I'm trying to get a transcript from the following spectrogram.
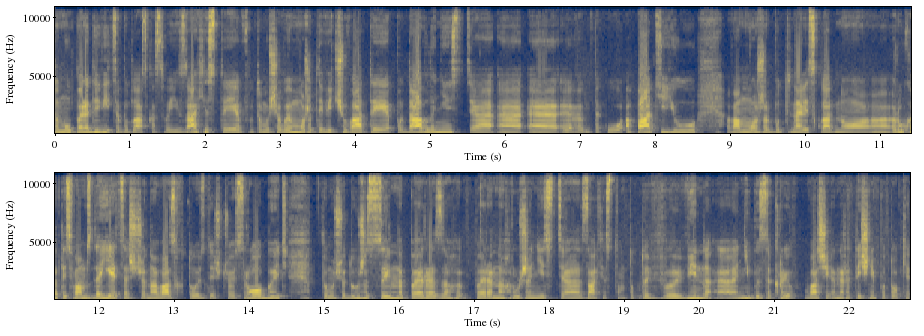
Тому передивіться, будь ласка, свої захисти, тому що ви можете відчувати подавленість, е, е, е, таку апатію, вам може бути навіть складно рухатись, вам здається, що на вас хтось десь щось робить, тому що дуже сильна перенагруженість захистом. Тобто він ніби закрив ваші енергетичні потоки.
